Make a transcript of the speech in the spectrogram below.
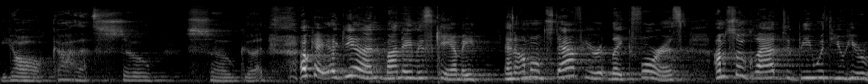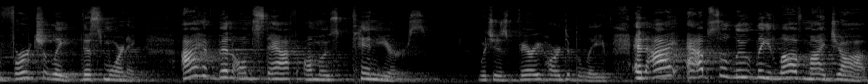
Y'all, God, that's so so good. Okay, again, my name is Cami, and I'm on staff here at Lake Forest. I'm so glad to be with you here virtually this morning. I have been on staff almost 10 years, which is very hard to believe, and I absolutely love my job.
